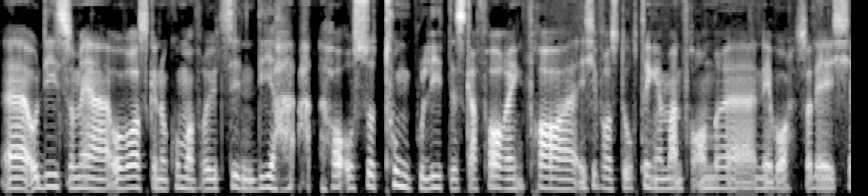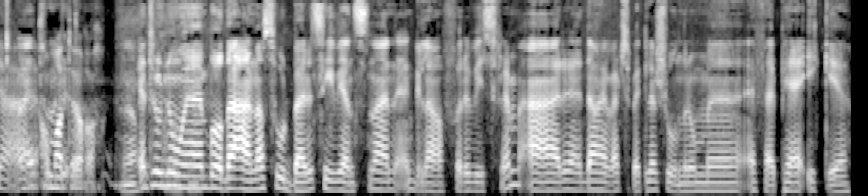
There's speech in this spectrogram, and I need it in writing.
Eh, og de som er overraskende og kommer fra utsiden, de har også tung politisk erfaring, fra, ikke fra Stortinget, men fra andre nivå. Så det er ikke amatører. Ja. Jeg tror noe både Erna Solberg og Siv Jensen er glad for å vise frem, er Det har vært spekulasjoner om eh, Frp ikke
